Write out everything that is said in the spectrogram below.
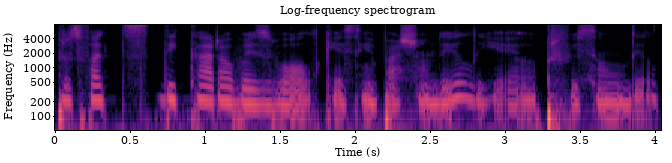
para de facto se dedicar ao beisebol, que é assim a paixão dele e é a profissão dele.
